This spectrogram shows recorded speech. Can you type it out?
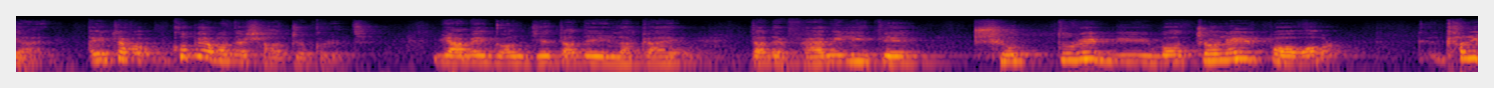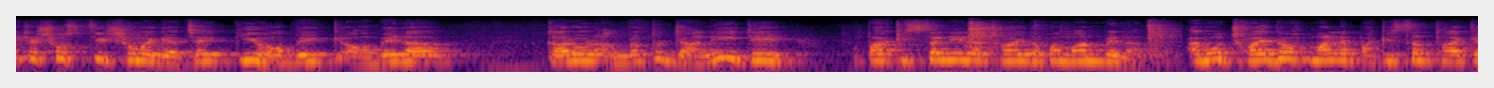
যায়। এটা খুবই আমাদের সাহায্য করেছে। গ্রামে, গঞ্জে, তাদের এলাকায়, তাদের ফ্যামিলিতে সত্তরের নির্বাচনের পর খানিকটা স্বস্তির সময় গেছে, কি হবে কি হবে না। কারণ আমরা তো জানি যে পাকিস্তানিরা ছয় দফা মানবে না। এবং ছয় দফা মানলে পাকিস্তান থাকে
